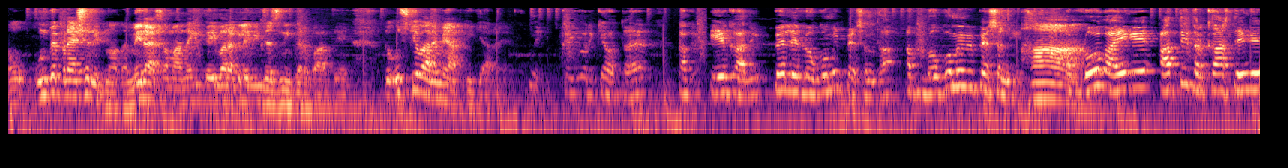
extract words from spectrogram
उन पर प्रेशर इतना होता है। मेरा ऐसा मानना है कि कई बार अगले भी जज नहीं कर पाते हैं। तो उसके बारे में आपकी क्या राय है? नहीं कई बार क्या होता है अगर एक आदमी पहले लोगों में पैशन था अब लोगों में भी पैशन नहीं हाँ। अब लोग आएँगे आते ही दरखास्त देंगे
